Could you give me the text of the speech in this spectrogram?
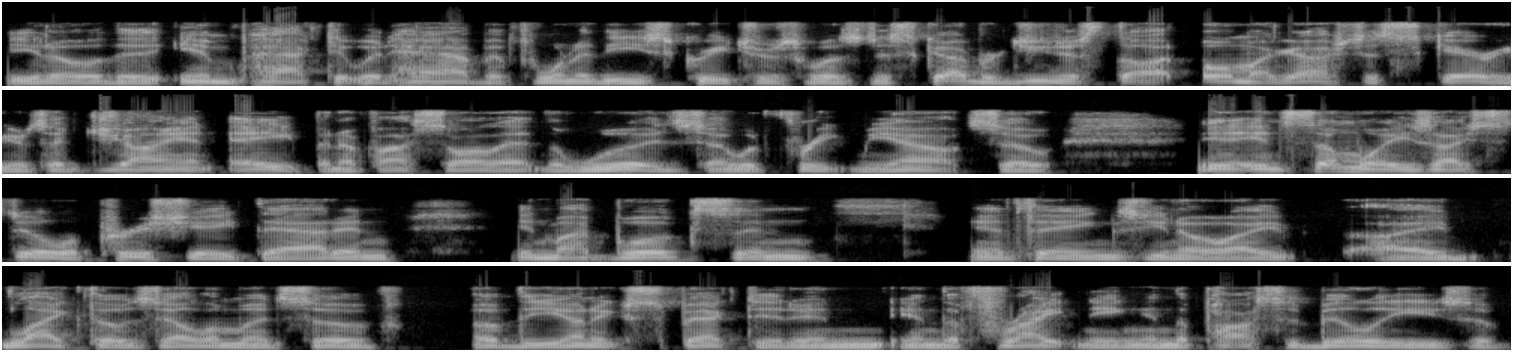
you know, the impact it would have if one of these creatures was discovered. You just thought, oh my gosh, it's scary. It's a giant ape. And if I saw that in the woods, that would freak me out. So in, in some ways, I still appreciate that. And in my books and, and things, you know, I, I like those elements of, of the unexpected and, and the frightening and the possibilities of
